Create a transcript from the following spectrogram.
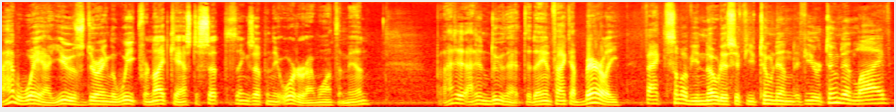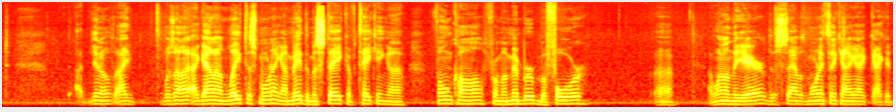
I have a way I use during the week for Nightcast to set the things up in the order I want them in, but I did I didn't do that today. In fact, I barely. In fact, some of you notice if you tuned in, if you're tuned in live, uh, you know I was on. I got on late this morning. I made the mistake of taking a phone call from a member before uh, I went on the air this Sabbath morning, thinking I, I could,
